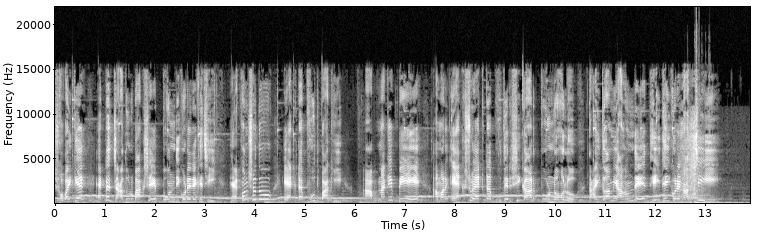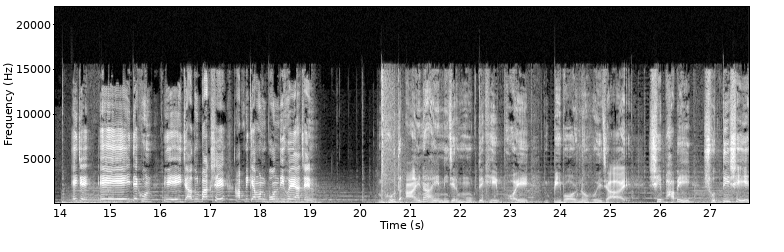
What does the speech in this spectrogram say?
সবাইকে একটা জাদুর বাক্সে বন্দি করে রেখেছি। এখন শুধু একটা ভূত বাকি। আপনাকে পেয়ে আমার একশো একটা ভূতের শিকার পূর্ণ হলো। তাই তো আমি আনন্দে ধেই ধেই করে নাচছি। এই যে, এই দেখুন, এই জাদুর বাক্সে আপনি কেমন বন্দি হয়ে আছেন। ভূত আয়নায় নিজের মুখ দেখে ভয়ে বিবর্ণ হয়ে যায়। সে ভাবে সত্যিই সে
